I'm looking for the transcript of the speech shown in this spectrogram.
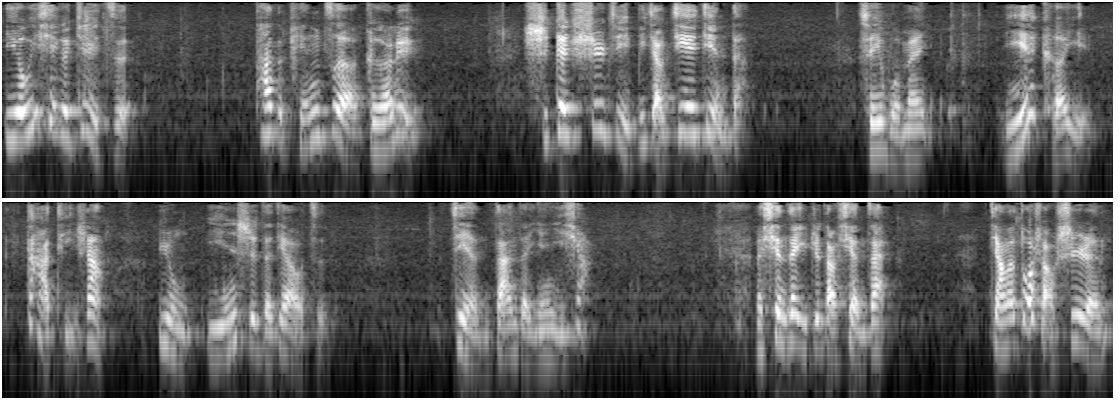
有一些个句子，它的平仄格律是跟诗句比较接近的。所以我们也可以大体上用吟诗的调子，简单的吟一下。那现在一直到现在，讲了多少诗人，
